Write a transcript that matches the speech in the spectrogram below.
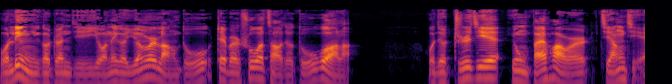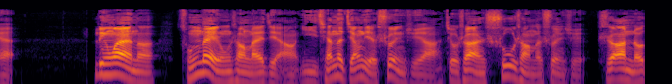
我另一个专辑有那个原文朗读，这本书我早就读过了，我就直接用白话文讲解。另外呢，从内容上来讲，以前的讲解顺序啊，就是按书上的顺序，是按照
